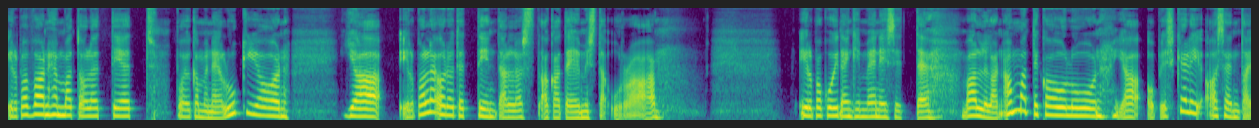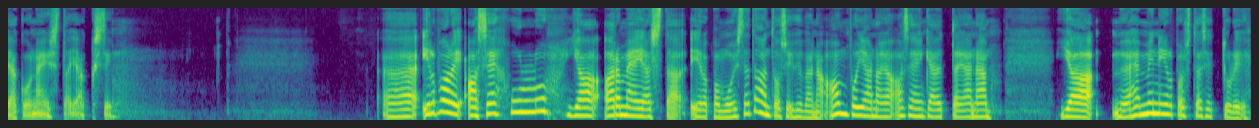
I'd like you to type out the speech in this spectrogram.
Ilpon vanhemmat oletti, että poika menee lukioon ja Ilpolle odotettiin tällaista akateemista uraa. Ilpo kuitenkin meni sitten Vallilan ammattikouluun ja opiskeli asentajakoneistajaksi. Ilpo oli asehullu ja armeijasta Ilpo muistetaan tosi hyvänä ampujana ja aseenkäyttäjänä. Ja myöhemmin Ilposta sitten tuli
